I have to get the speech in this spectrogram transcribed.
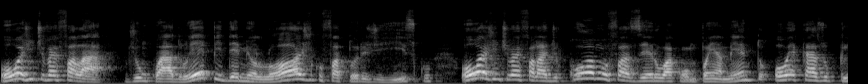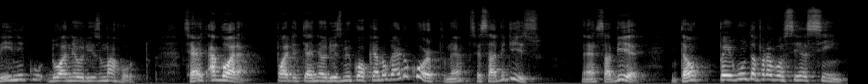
Ou a gente vai falar de um quadro epidemiológico, fatores de risco, ou a gente vai falar de como fazer o acompanhamento, ou é caso clínico do aneurisma roto. Certo? Agora, pode ter aneurisma em qualquer lugar do corpo, né? Você sabe disso, né? Sabia? Então, pergunta para você assim:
